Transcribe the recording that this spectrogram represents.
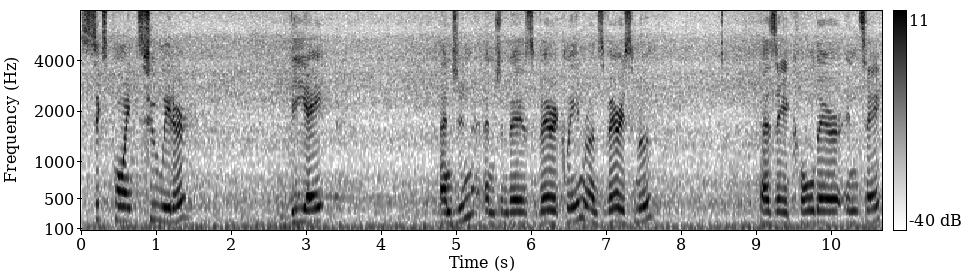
6.2 liter V8 engine. Engine bay is very clean, runs very smooth. Has a cold air intake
